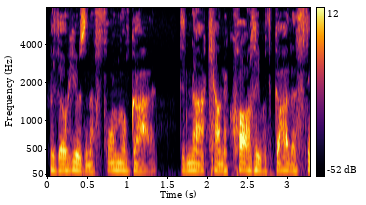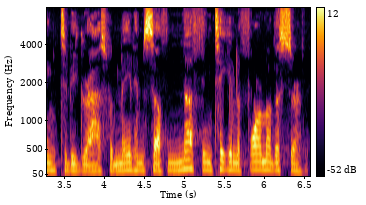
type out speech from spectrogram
who, though he was in the form of God, did not count equality with God a thing to be grasped, but made himself nothing, taking the form of a servant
